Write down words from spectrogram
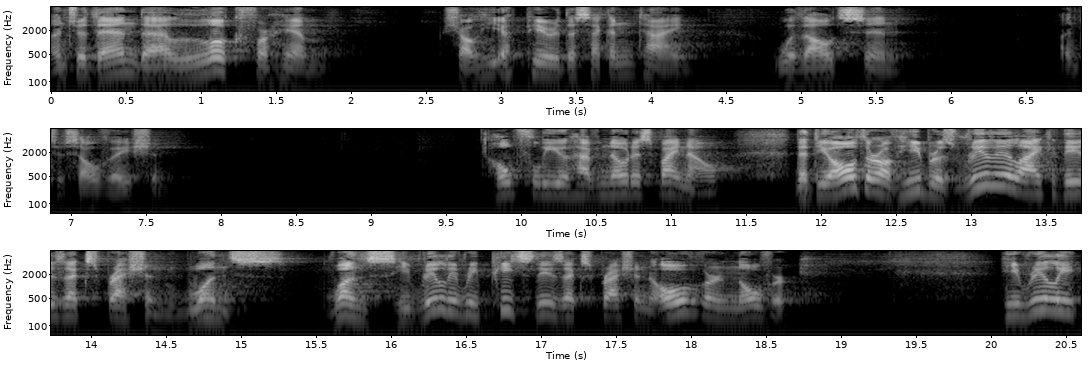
Unto them that look for him shall he appear the second time without sin unto salvation. Hopefully, you have noticed by now that the author of Hebrews really liked this expression once. Once. He really repeats this expression over and over. He really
